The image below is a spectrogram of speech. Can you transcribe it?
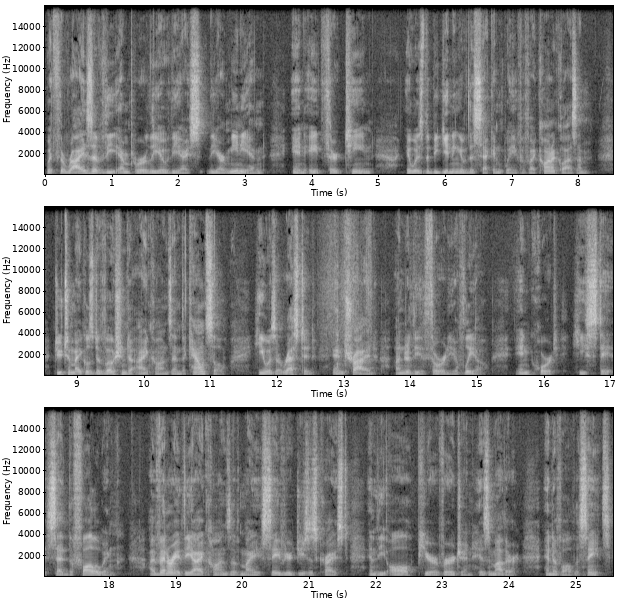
With the rise of the Emperor Leo the, the Armenian in 813, it was the beginning of the second wave of iconoclasm. Due to Michael's devotion to icons and the council, he was arrested and tried under the authority of Leo. In court, he sta- said the following I venerate the icons of my Savior Jesus Christ and the all pure Virgin, his mother, and of all the saints,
